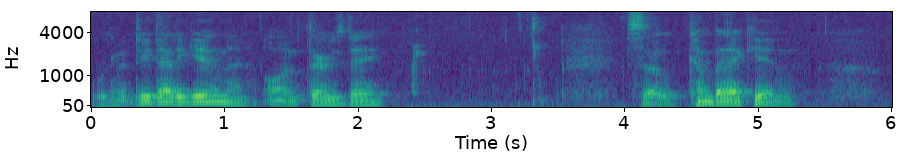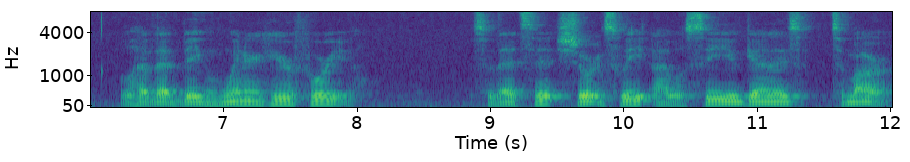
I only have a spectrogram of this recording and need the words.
we're going to do that again on Thursday. So come back and we'll have that big winner here for you. So that's it, short and sweet. I will see you guys tomorrow.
